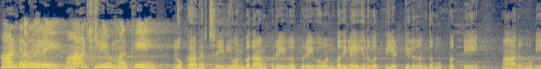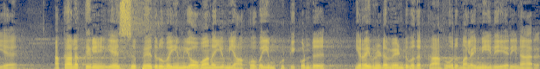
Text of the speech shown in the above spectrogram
ஆண்டவரே மாற்றி உமக்கே. லூக்கா நற்செய்தி ஒன்பதாம் பிரிவு பிரிவு ஒன்பதிலே இருபத்தி எட்டிலிருந்து முப்பத்தி ஆறு முடிய. அக்காலத்தில் இயேசு பேதுருவையும் யோவானையும் யாக்கோவையும் கூட்டிக் கொண்டு இறைவனிடம் வேண்டுவதற்காக ஒரு மலை மீது ஏறினார்.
